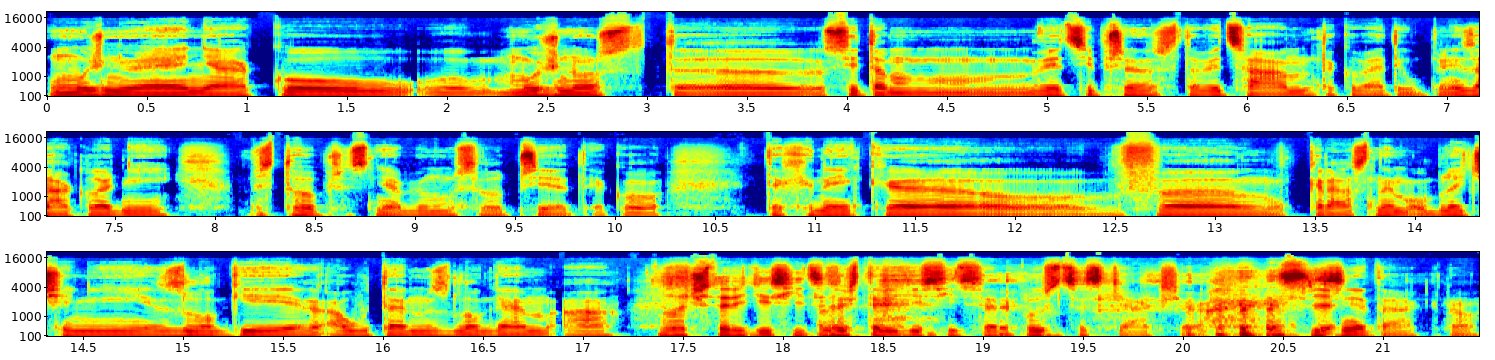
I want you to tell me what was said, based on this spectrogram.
umožňuje nějakou eh, možnost uh, si tam věci přenastavit sám, takové ty úplně základní, bez toho přesně, aby musel přijet jako technik eh, v krásném oblečení s logy, autem s logem a... Za 4 tisíce. Za 4 tisíce plus cesták, Přesně tak, no.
